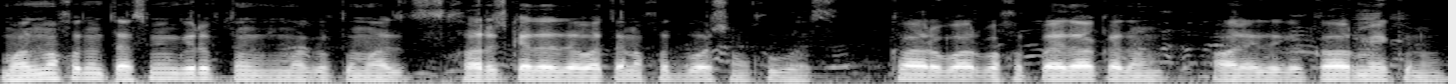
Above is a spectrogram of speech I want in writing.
ما من خودم تصمیم گرفتم. ما گفتم از خارج کرده وطن خود باشم خوب است. کار بار به خود پیدا کردم حالا دیگه کار می‌کنم.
